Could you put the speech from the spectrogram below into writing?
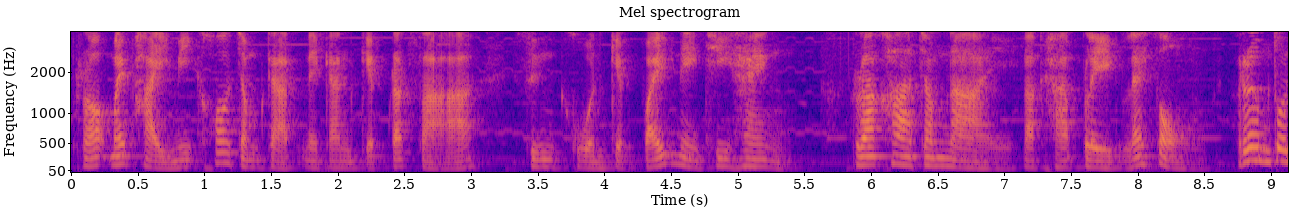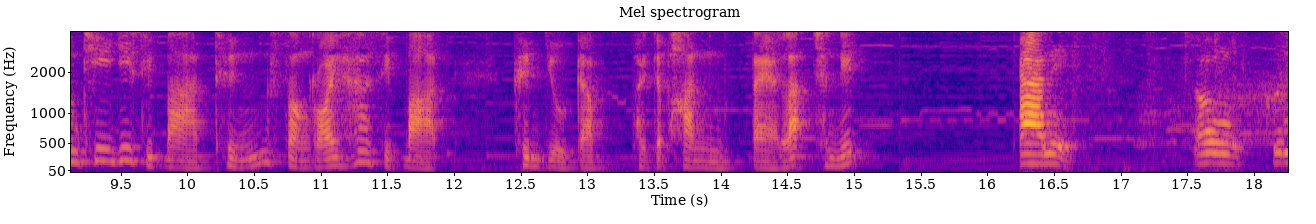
เพราะไม้ไผ่มีข้อจำกัดในการเก็บรักษา ซึ่งควรเก็บไว้ในที่แห้ง ราคาจำหน่าย ราคาปลีกและส่ง เริ่มต้นที่ 20 บาทถึง 250 บาท ขึ้นอยู่กับผลิตภัณฑ์แต่ละชนิด อานี่ ต้องขึ้น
